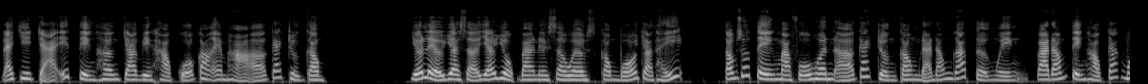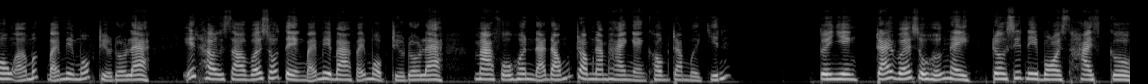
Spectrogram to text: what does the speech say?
đã chi trả ít tiền hơn cho việc học của con em họ ở các trường công. Dữ liệu do Sở Giáo dục bang New South Wales công bố cho thấy, tổng số tiền mà phụ huynh ở các trường công đã đóng góp tự nguyện và đóng tiền học các môn ở mức 71 triệu đô la, ít hơn so với số tiền 73,1 triệu đô la mà phụ huynh đã đóng trong năm 2019. Tuy nhiên, trái với xu hướng này, trường Sydney Boys High School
